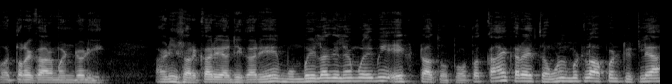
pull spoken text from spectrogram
पत्रकार मंडळी आणि सरकारी अधिकारी हे मुंबईला गेल्यामुळे मी एकटाच होतो. तर काय करायचं? म्हणून म्हटलं आपण तिथल्या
